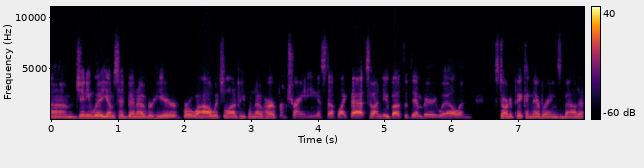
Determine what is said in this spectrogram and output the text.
um, jenny williams had been over here for a while which a lot of people know her from training and stuff like that so i knew both of them very well and started picking their brains about it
